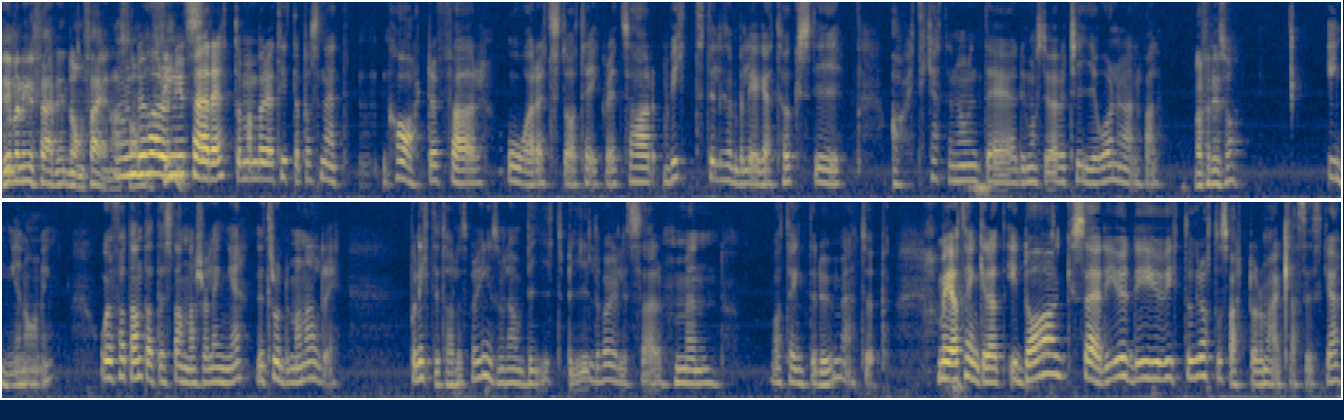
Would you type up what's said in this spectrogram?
Det är väl ungefär de färgerna Men som du har finns. ungefär rätt. Om man börjar titta på såna här kartor för årets då, take rate så har vitt till exempel legat högst i, ja vet inte katten om det inte är, det måste ju över tio år nu i alla fall. Varför är det så? Ingen aning. Och jag fattar inte att det stannar så länge. Det trodde man aldrig. På 90-talet var det ingen som ville ha en vit bil. Det var ju lite så här, men vad tänkte du med typ? Men jag tänker att idag så är det ju, det är ju vitt och grått och svart och de här klassiska.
